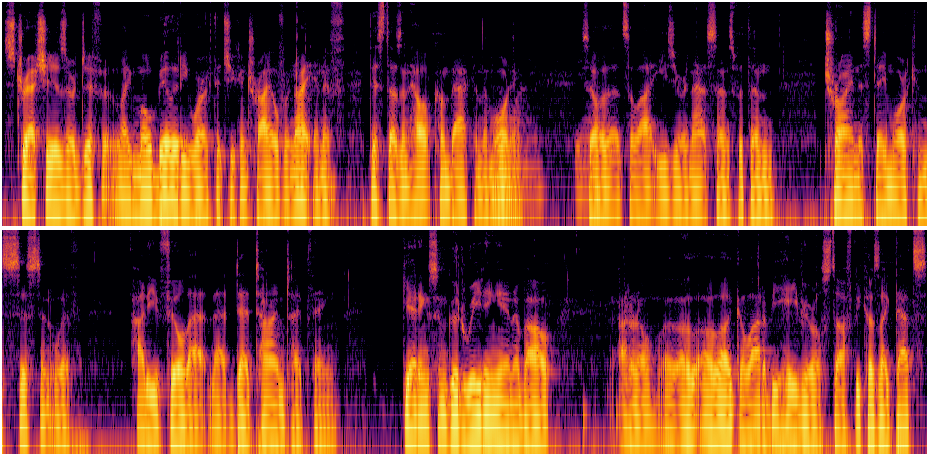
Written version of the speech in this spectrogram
stretches or different like mobility work that you can try overnight. And if this doesn't help, come back in the morning. Yeah. So that's a lot easier in that sense. But then trying to stay more consistent with how do you fill that that dead time type thing, getting some good reading in about I don't know I, I like a lot of behavioral stuff because like that's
